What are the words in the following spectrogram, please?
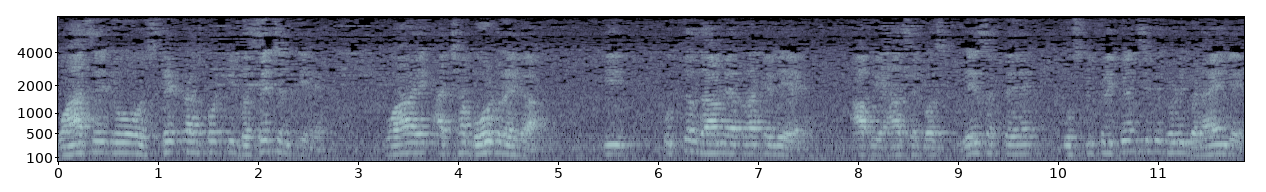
वहाँ से जो स्टेट ट्रांसपोर्ट की बसें चलती है, वहाँ एक अच्छा बोर्ड रहेगा कि उत्तर धाम यात्रा के लिए आप यहाँ से बस ले सकते हैं। उसकी फ्रीक्वेंसी भी थोड़ी बढ़ाएँगे।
